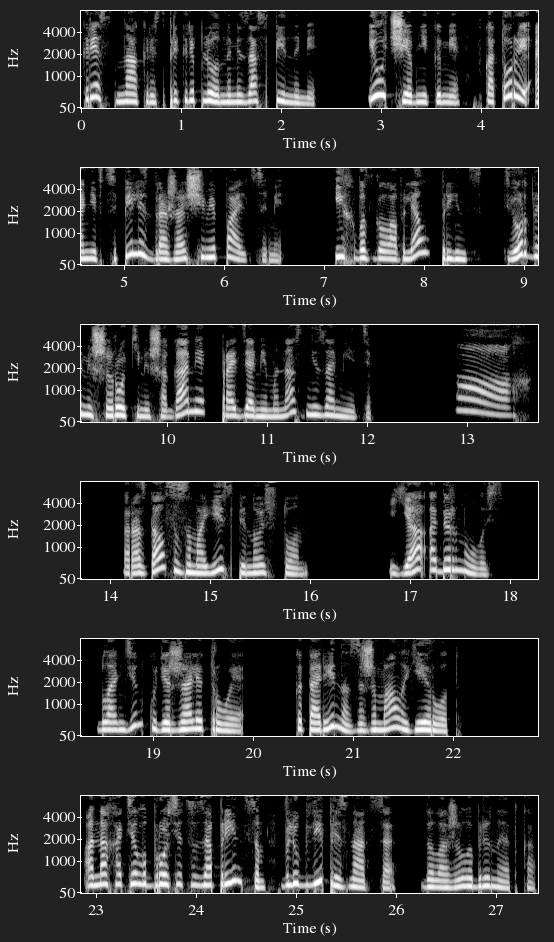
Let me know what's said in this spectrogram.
крест-накрест прикрепленными за спинами, и учебниками, в которые они вцепились дрожащими пальцами. Их возглавлял принц, твердыми широкими шагами, пройдя мимо нас, не заметив. «Ах!» — раздался за моей спиной стон. Я обернулась. Блондинку держали трое. Катарина зажимала ей рот. Она хотела броситься за принцем, в любви признаться, доложила брюнетка.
